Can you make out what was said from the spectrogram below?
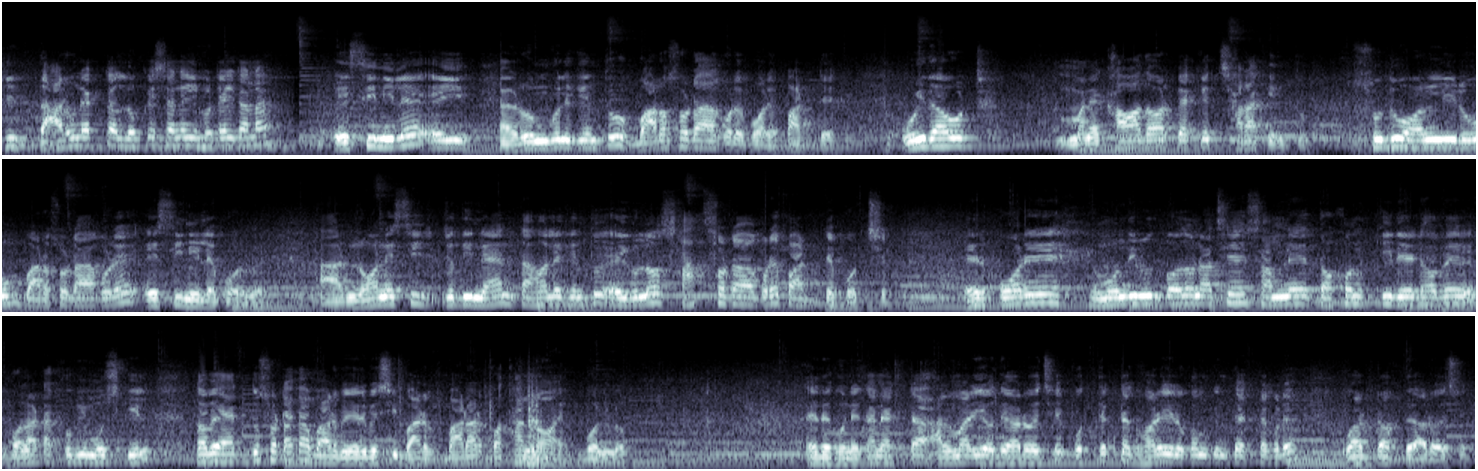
কি দারুণ একটা লোকেশন এই হোটেলটা না? এসি নিলে এই রুমগুলি কিন্তু বারোশো টাকা করে পড়ে পার ডে উইদাউট মানে খাওয়া দাওয়ার প্যাকেজ ছাড়া কিন্তু। শুধু অনলি রুম বারোশো টাকা করে এসি নিলে পড়বে। আর নন এসি যদি নেন, তাহলে কিন্তু এইগুলো সাতশো টাকা করে পার ডে পড়ছে। এরপরে মন্দির উদ্বোধন আছে সামনে, তখন কি রেট হবে বলাটা খুবই মুশকিল। তবে এক দুশো টাকা বাড়বে, এর বেশি বাড়- বাড়ার কথা নয় বলল। এই দেখুন, এখানে একটা আলমারিও দেওয়া রয়েছে। প্রত্যেকটা ঘরে এরকম কিন্তু একটা করে ওয়ার্ড্রপ দেওয়া রয়েছে।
